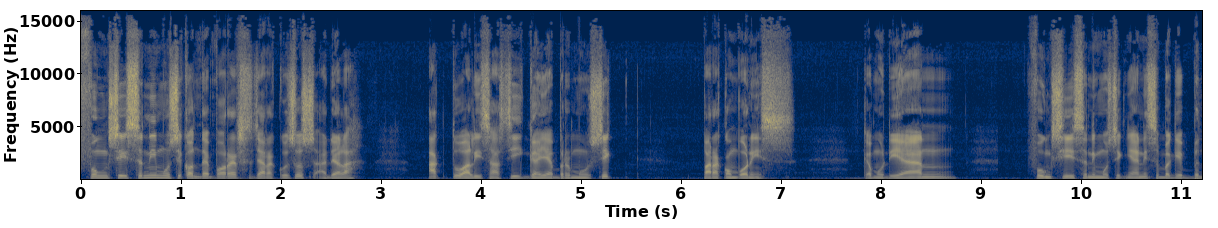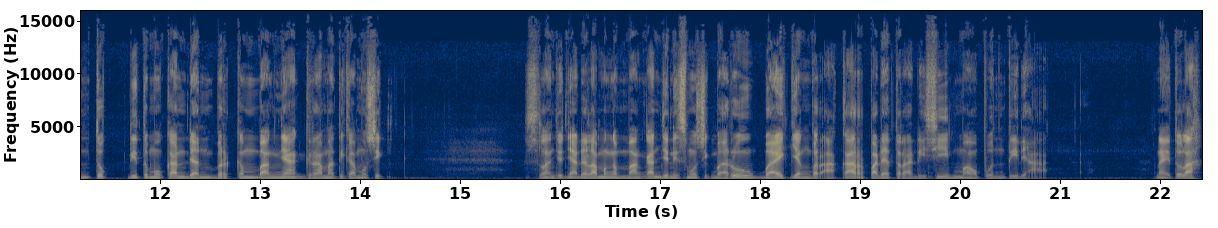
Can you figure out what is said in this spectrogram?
fungsi seni musik kontemporer secara khusus adalah aktualisasi gaya bermusik para komponis. Kemudian Fungsi seni musiknya ini sebagai bentuk ditemukan dan berkembangnya gramatika musik. Selanjutnya adalah mengembangkan jenis musik baru, baik yang berakar pada tradisi maupun tidak. Nah, itulah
